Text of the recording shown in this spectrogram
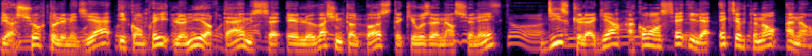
Bien sûr, tous les médias, y compris le New York Times et le Washington Post que vous avez mentionné, disent que la guerre a commencé il y a exactement un an.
